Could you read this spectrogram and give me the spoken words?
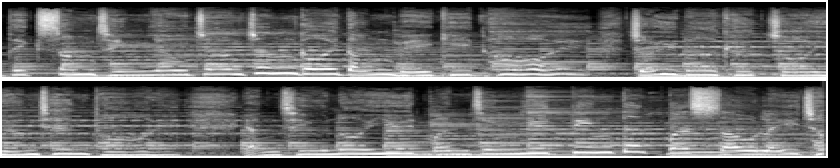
的心情又像樽盖等被揭开，嘴巴却在养青苔。人潮内越文静越变得不受理睬，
